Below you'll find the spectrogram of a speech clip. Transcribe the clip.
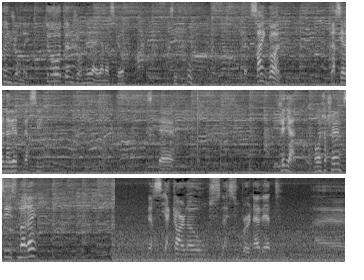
Toute une journée. Toute une journée à Yamaska. C'est fou. J'ai fait 5 vols. Merci à la navette, merci. C'était génial. On va chercher un petit sous-marin. Merci à Carlos, la super navette. Euh,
